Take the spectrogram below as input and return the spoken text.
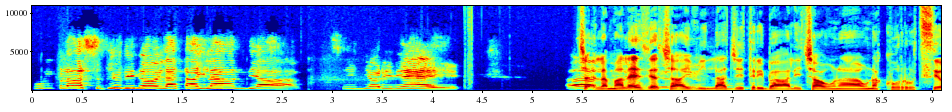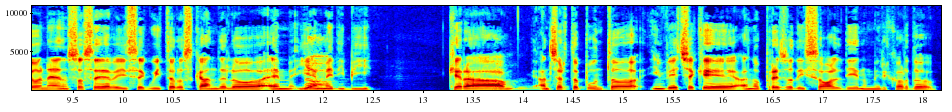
un plus più di noi, la Thailandia, signori miei. Cioè, la Oddio, Malesia ha i villaggi tribali, c'ha una, una corruzione, non so se avevi seguito lo scandalo M- No, IMDb, che era a un certo punto invece che hanno preso dei soldi, non mi ricordo,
